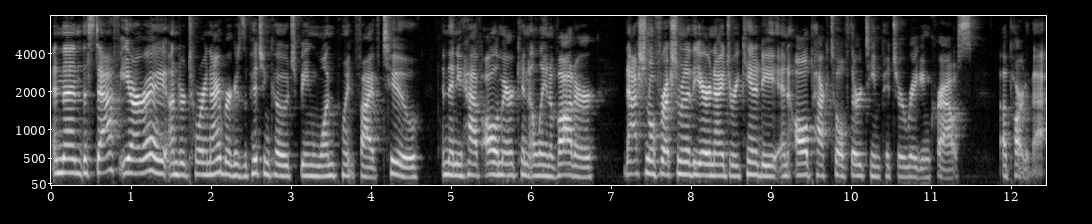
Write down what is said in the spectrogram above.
And then the staff ERA under Tori Nyberg as the pitching coach being 1.52. And then you have All American Alana Vawter, National Freshman of the Year NiJaree Canady, and All Pac 12 13 pitcher Reagan Kraus a part of that.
